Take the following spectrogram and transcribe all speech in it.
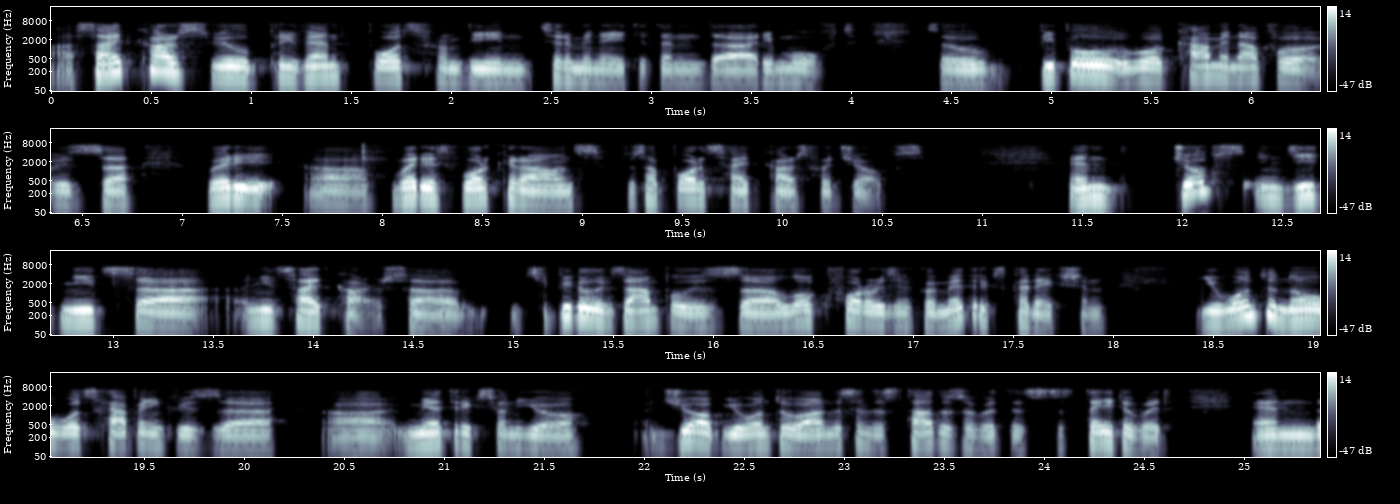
uh, sidecars will prevent pods from being terminated and uh, removed. So people were coming up with uh, very various workarounds to support sidecars for jobs. And jobs indeed needs uh, need sidecars. Uh, typical example is uh, log forwarding or metrics collection. You want to know what's happening with metrics on your job. You want to understand the status of it, the state of it, and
